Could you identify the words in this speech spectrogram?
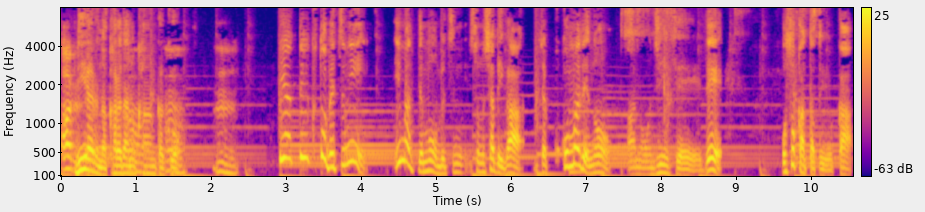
ある。リアルな体の感覚を。うん。うん。でやっていくと別に、今ってもう別にそのシャビが、じゃあここまでのあの人生で遅かったというか、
